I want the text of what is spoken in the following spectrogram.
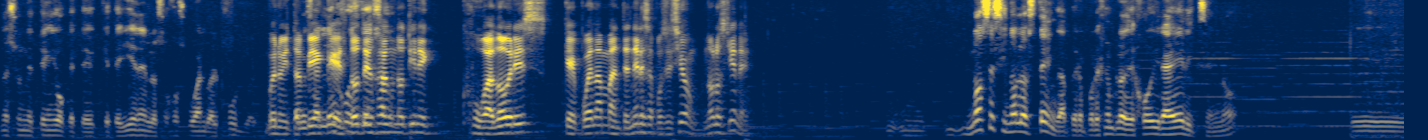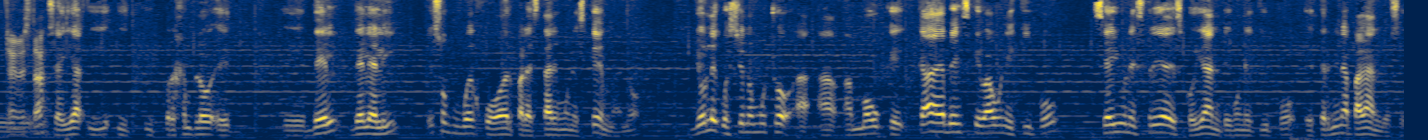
No es un técnico que te, que te llenen los ojos jugando al fútbol. Bueno, y también que el Tottenham no tiene jugadores que puedan mantener esa posición. No los tiene. Mm, no sé si no los tenga, pero por ejemplo dejó ir a Eriksen, ¿no? Eh, está. O sea, y, y, por ejemplo, eh, eh, Del, Dele Ali es un buen jugador para estar en un esquema, ¿no? Yo le cuestiono mucho a, a, a Mou que cada vez que va a un equipo si hay una estrella descollante en un equipo, eh, termina pagándose.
